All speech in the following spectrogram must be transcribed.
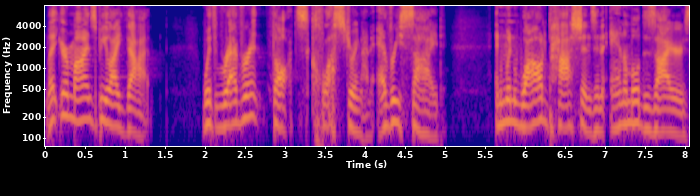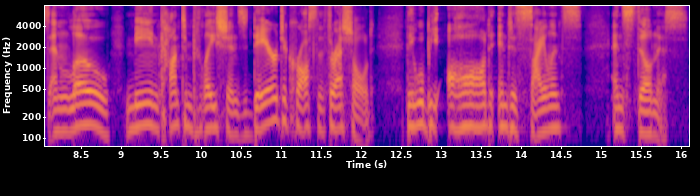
Let your minds be like that, with reverent thoughts clustering on every side. And when wild passions and animal desires and low, mean contemplations dare to cross the threshold, they will be awed into silence and stillness.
